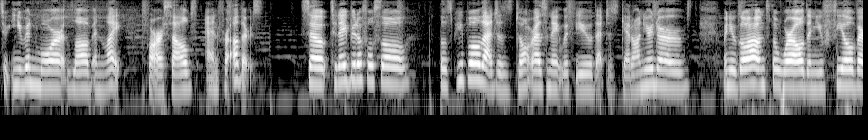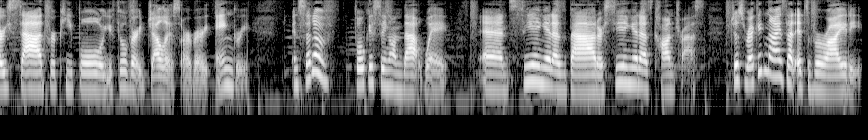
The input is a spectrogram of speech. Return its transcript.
to even more love and light for ourselves and for others. So, today, beautiful soul, those people that just don't resonate with you, that just get on your nerves, when you go out into the world and you feel very sad for people or you feel very jealous or very angry, instead of focusing on that way and seeing it as bad or seeing it as contrast. Just recognize that it's variety.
